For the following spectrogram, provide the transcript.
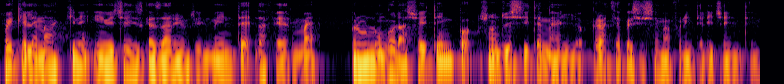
poiché le macchine, invece di sgasare inutilmente da ferme, per un lungo lasso di tempo sono gestite meglio grazie a questi semafori intelligenti.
